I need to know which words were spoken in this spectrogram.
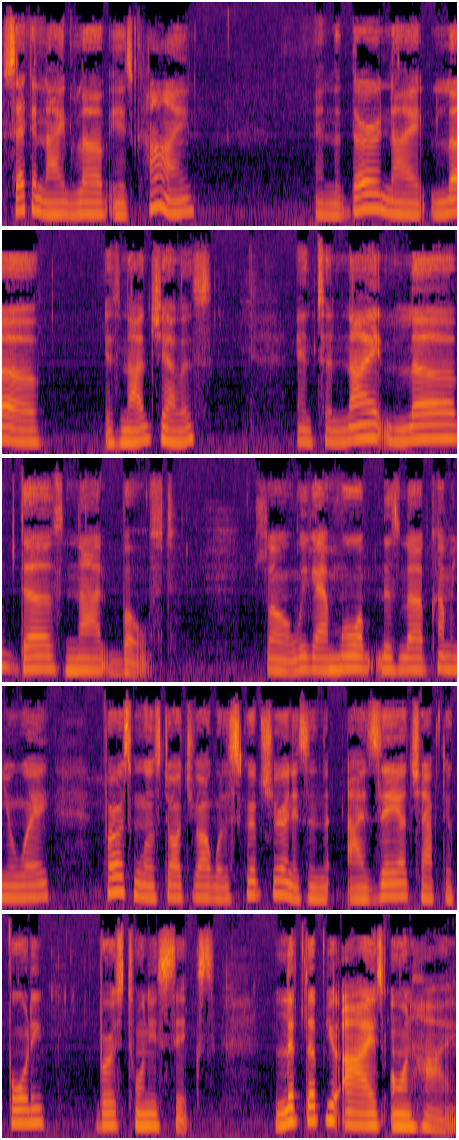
Second night, love is kind. And the third night, love is not jealous. And tonight, love does not boast. So we got more of this love coming your way. First, we're going to start you out with a scripture, and it's in Isaiah chapter 40, verse 26. Lift up your eyes on high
